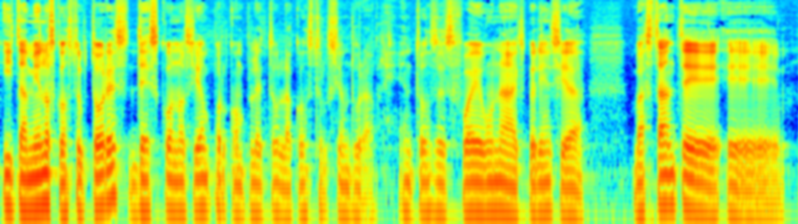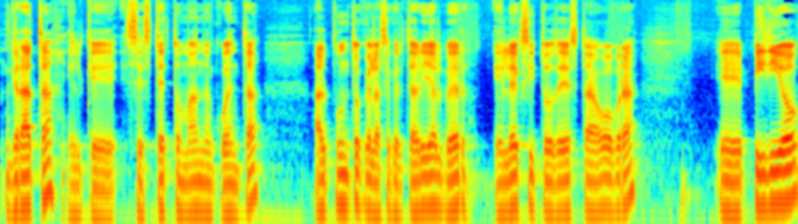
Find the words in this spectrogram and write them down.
y también los constructores desconocían por completo la construcción durable. Entonces fue una experiencia bastante eh, grata el que se esté tomando en cuenta, al punto que la Secretaría al ver el éxito de esta obra, eh, pidió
